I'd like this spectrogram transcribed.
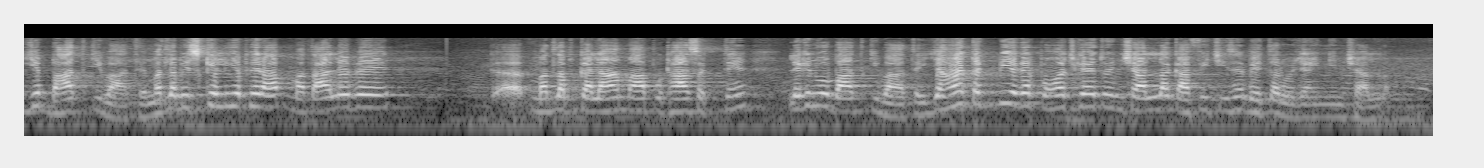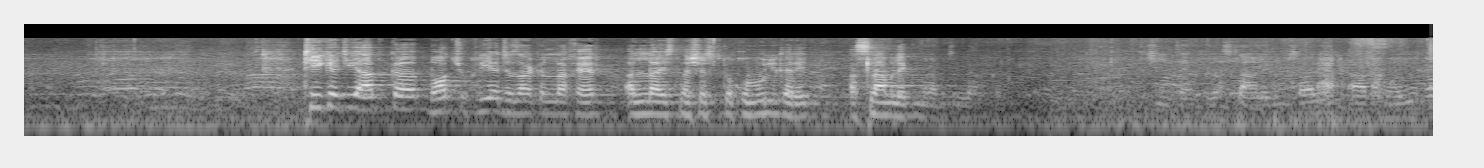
یہ بات کی بات ہے۔ مطلب اس کے لیے پھر آپ مطالب مطلب کلام آپ اٹھا سکتے ہیں، لیکن وہ بات کی بات ہے۔ یہاں تک بھی اگر پہنچ گئے تو انشاءاللہ کافی چیزیں بہتر ہو جائیں گی انشاءاللہ۔ ٹھیک ہے جی آپ کا بہت شکریہ، جزاک اللہ خیر۔ اللہ اس نشست کو قبول کرے۔ السلام علیکم ورحمۃ اللہ جی السلام علیکم، سوری، آپ موجود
